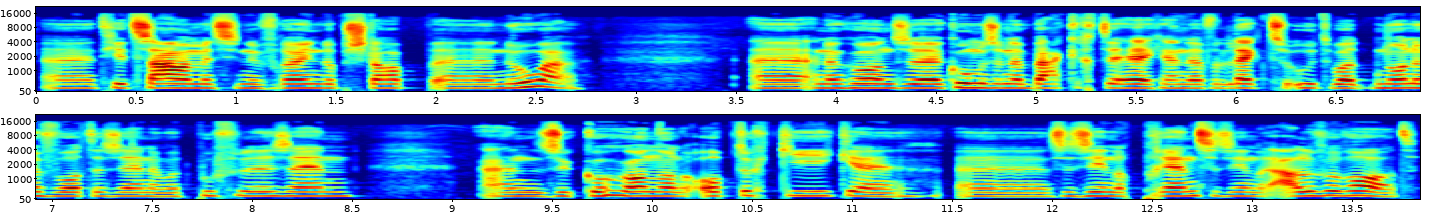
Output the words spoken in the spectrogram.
het gaat samen met zijn vriend op stap Noah. en dan gaan ze, komen ze naar Bakker tegen en dan verlekt ze uit wat nonnenvotten zijn en wat poefelen zijn. En ze gaan naar de optocht kijken. Ze zijn er prins, ze zijn er elfenraad.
